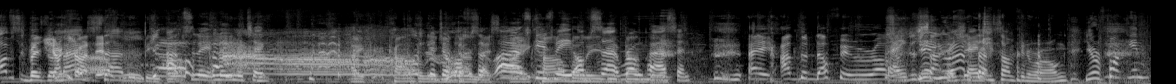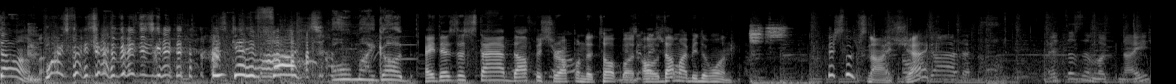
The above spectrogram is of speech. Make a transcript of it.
Obviously, there's a Jack's man right stabbing people. Absolute lunatic. I can't believe Good job, you've done officer. this. Oh, excuse me, officer. Wrong person. hey, I've done nothing wrong. Thank I'm just you. Yeah, you have done it. something wrong. You're fucking dumb. Why is French French getting... He's getting fucked. Oh my god. Hey, there's a stabbed officer up on the top, bud. Oh, that might be the one. This looks nice, Jack. Oh God. It doesn't look nice.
